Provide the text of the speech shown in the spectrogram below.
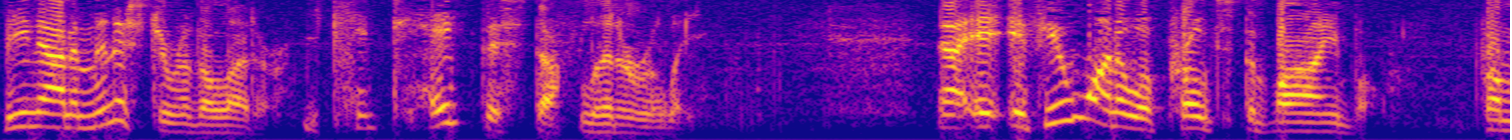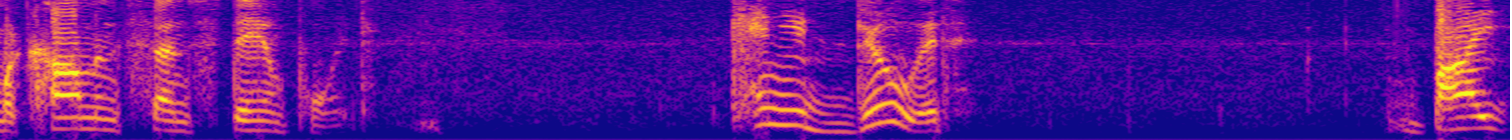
"Be not a minister of the letter." You can't take this stuff literally. Now, if you want to approach the Bible from a common sense standpoint, can you do it by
